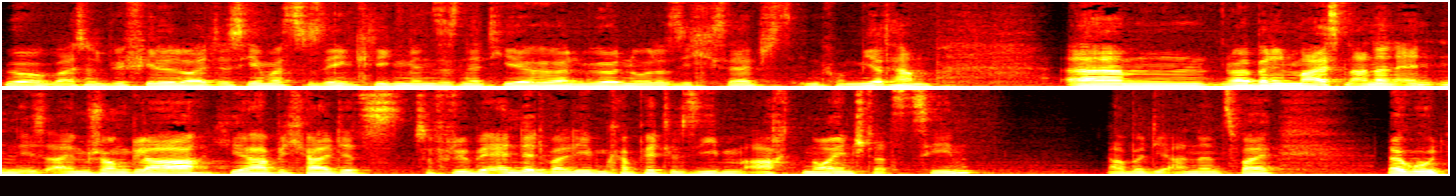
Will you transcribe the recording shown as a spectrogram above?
ja, weiß nicht, wie viele Leute es jemals zu sehen kriegen, wenn sie es nicht hier hören würden oder sich selbst informiert haben. Ähm, weil bei den meisten anderen Enden ist einem schon klar, hier habe ich halt jetzt zu früh beendet, weil eben Kapitel 7, 8, 9 statt 10. Aber die anderen zwei, na gut.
